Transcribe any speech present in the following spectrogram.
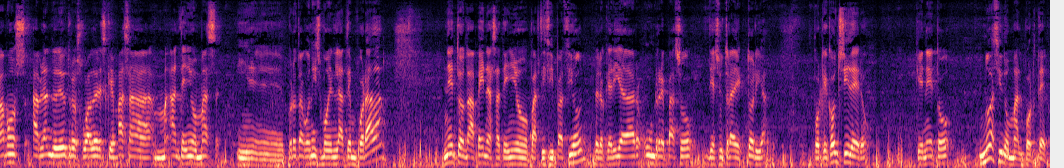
vamos hablando de otros jugadores que más han tenido más eh, protagonismo en la temporada. Neto apenas ha tenido participación, pero quería dar un repaso de su trayectoria, porque considero que Neto no ha sido un mal portero,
